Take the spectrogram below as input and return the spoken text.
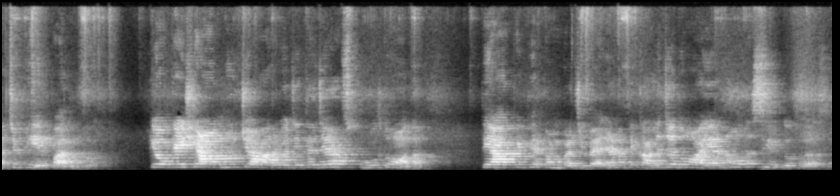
ਅੱਜ ਫੇਰ ਪਾ ਲੂਗਾ ਕਿਉਂਕਿ ਸ਼ਾਮ ਨੂੰ 4 ਵਜੇ ਤਾਂ ਜੁਝਾਰ ਸਕੂਲ ਤੋਂ ਆਉਂਦਾ। ਤੇ ਆ ਕੇ ਫਿਰ ਕੰਬਲ 'ਚ ਬਹਿ ਜਾਣਾ ਤੇ ਕੱਲ ਜਦੋਂ ਆਇਆ ਨਾ ਉਹਦਾ ਸਿਰ ਦੁਖਦਾ ਸੀ।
